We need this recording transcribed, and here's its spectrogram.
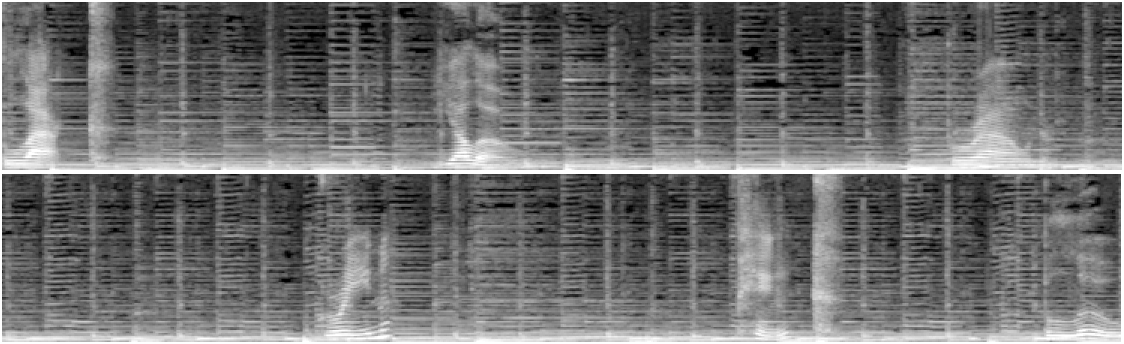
Black. Yellow. Brown. Green pink blue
